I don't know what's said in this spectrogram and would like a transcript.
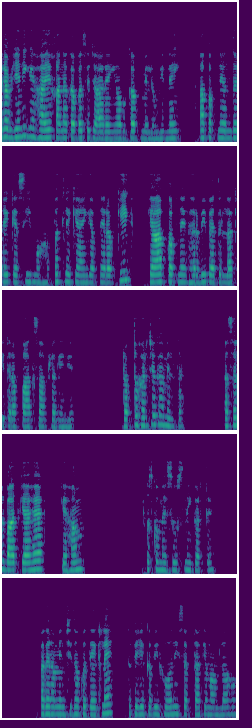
پھر اب یہ نہیں کہ ہائے خانہ کعبہ سے جا رہی ہوں، اب کب ملوں گی؟ نہیں، آپ اپنے اندر ایک ایسی محبت لے کے آئیں گے اپنے رب کی کہ آپ کو اپنے گھر بھی بیت اللہ کی طرف پاک صاف لگیں گے۔ رب تو ہر جگہ ملتا ہے۔ اصل بات کیا ہے کہ ہم اس کو محسوس نہیں کرتے۔ اگر ہم ان چیزوں کو دیکھ لیں تو پھر یہ کبھی ہو نہیں سکتا کہ معاملہ ہو۔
